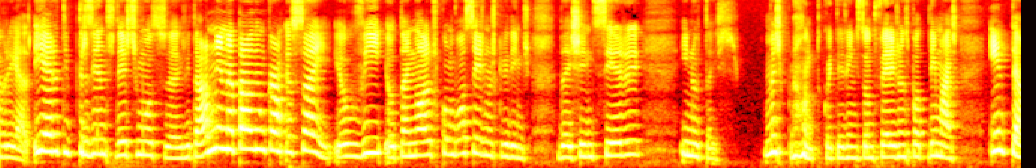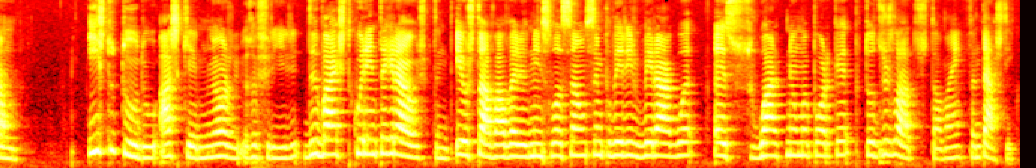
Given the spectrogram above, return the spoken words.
obrigado. E era tipo 300 destes moços a gritar: oh, menina, está ali um cão. Eu sei, eu vi, eu tenho olhos como vocês, meus queridinhos. Deixem de ser inúteis. Mas pronto, coitadinhos, estão de férias, não se pode pedir mais. Então, isto tudo acho que é melhor referir debaixo de 40 graus. Portanto, eu estava à beira de uma insolação sem poder ir beber água a suar que nem uma porca por todos os lados. Está bem? Fantástico.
